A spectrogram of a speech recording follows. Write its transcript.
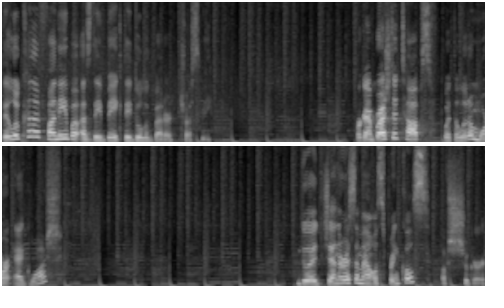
They look kind of funny, but as they bake, they do look better, trust me. We're gonna brush the tops with a little more egg wash. Do a generous amount of sprinkles of sugar.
